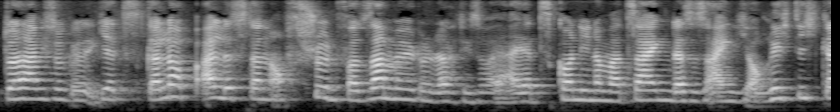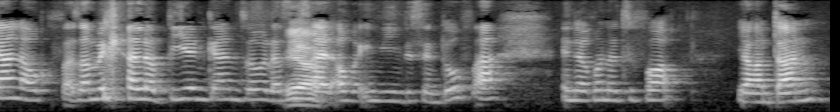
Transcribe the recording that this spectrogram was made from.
dann habe ich so jetzt Galopp, alles dann auch schön versammelt und dachte ich so, ja, jetzt konnte ich nochmal zeigen, dass es eigentlich auch richtig kann, auch versammelt galoppieren kann, so, dass ja. es halt auch irgendwie ein bisschen doof war in der Runde zuvor. Ja, und dann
